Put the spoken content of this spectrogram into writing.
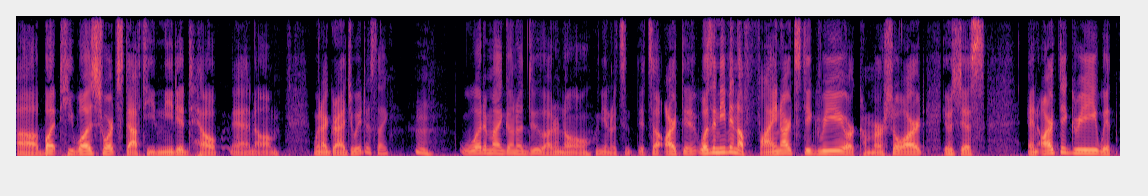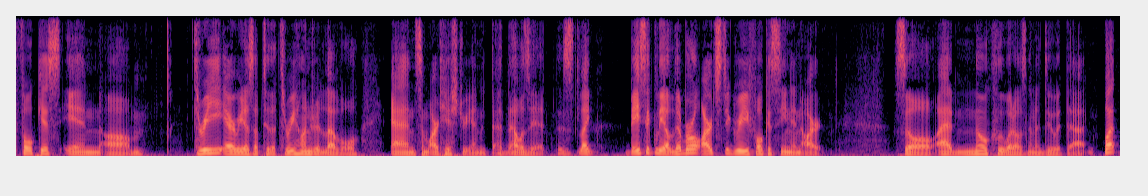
uh, but he was short-staffed. He needed help, and um, when I graduated, it's like, hmm, what am I gonna do? I don't know. You know, it's it's a art. It wasn't even a fine arts degree or commercial art. It was just an art degree with focus in um, three areas up to the 300 level and some art history, and that, that was it. It's like basically a liberal arts degree focusing in art. So I had no clue what I was going to do with that. But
